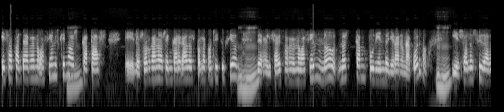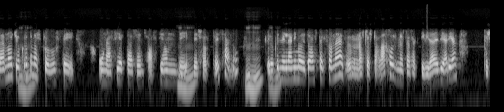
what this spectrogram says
esa falta de renovación es que no es capaz eh, los órganos encargados por la Constitución de realizar esa renovación no no están pudiendo llegar a un acuerdo. Y eso a los ciudadanos yo creo que nos produce una cierta sensación de, de sorpresa no creo que en el ánimo de todas las personas nuestros trabajos nuestras actividades diarias pues,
